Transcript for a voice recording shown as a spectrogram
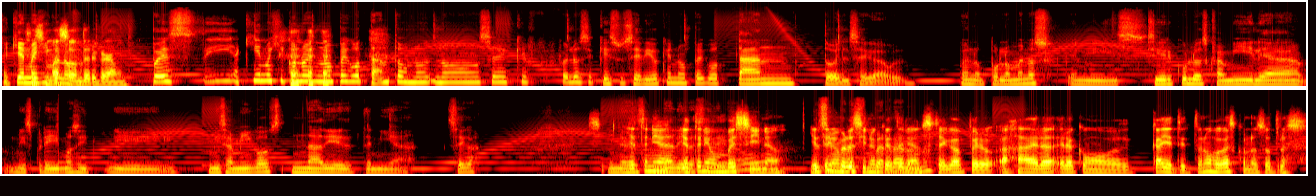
Aquí en México. Es más underground. Pues sí, aquí en México no, no pegó tanto. No, no sé qué fue lo que sucedió que no pegó tanto el Sega. Bueno, por lo menos en mis círculos, familia, mis primos y, mis amigos, nadie tenía Sega. yo tenía, yo tenía un vecino. Oh". Yo tenía un vecino que tenía un Sega, pero ajá, era, era como, cállate, tú no juegas con nosotros.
